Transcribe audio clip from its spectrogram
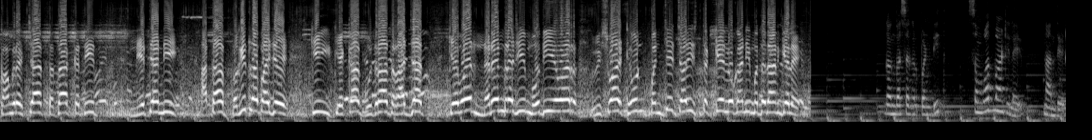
काँग्रेसच्या तथाकथित नेत्यांनी आता बघितलं पाहिजे की एका गुजरात राज्यात केवळ नरेंद्रजी मोदीवर विश्वास ठेवून पंचेचाळीस टक्के लोकांनी मतदान केलंय. गंगासागर पंडित संवाद मराठी लाईव्ह नांदेड.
